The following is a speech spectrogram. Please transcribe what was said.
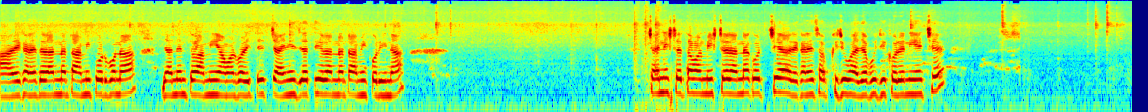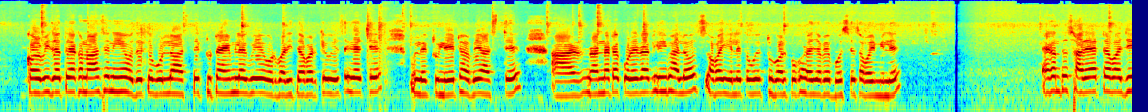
আর এখানে তো রান্নাটা আমি করব না। জানেন তো আমি আমার বাড়িতে চাইনিজ জাতীয় রান্নাটা আমি করি না। চাইনিজটা তো আমার মিস্টার রান্না করছে আর এখানে সব কিছু ভাজাভুজি করে নিয়েছে। করবিদা তো এখনও আসেনি, ওদের তো বলল আসতে একটু টাইম লাগবে, ওর বাড়িতে আবার কেউ এসে গেছে, বলল একটু লেট হবে আসতে। আর রান্নাটা করে রাখলেই ভালো, সবাই এলে তবু একটু গল্প করা যাবে বসে সবাই মিলে। এখন তো সাড়ে আটটা বাজে,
